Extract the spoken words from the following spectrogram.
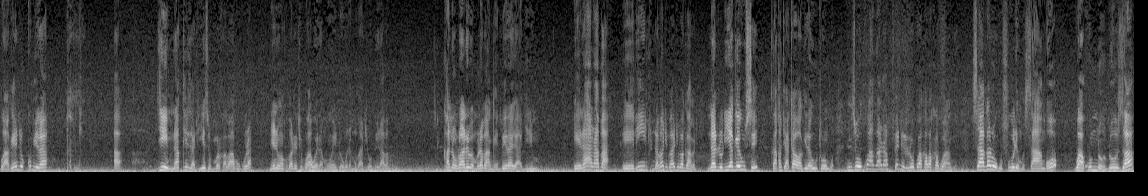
bwagenda okukubira jim nakkiriza nti yesu obumotoka babugula naye newankubadde tebwawera muwendo ogwo. Nemugamba nti obiraba. Kano olwaleero bwemulaba nga embeera yagirimu era alaba ebintu nabali baali bagamba nti nallo liyageuse kakati ate awagira butongwa. Nze okwagala federo n'obwakabaka bwange. Saagala ogufuule musango gwakunnondooza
